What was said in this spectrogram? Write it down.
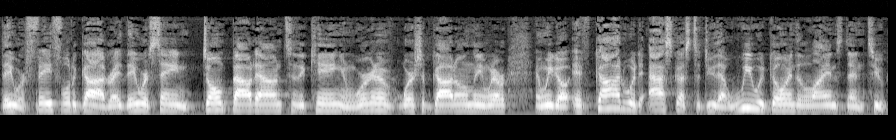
they were faithful to God, right? They were saying, don't bow down to the king and we're going to worship God only and whatever. And we go, if God would ask us to do that, we would go into the lion's den too.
